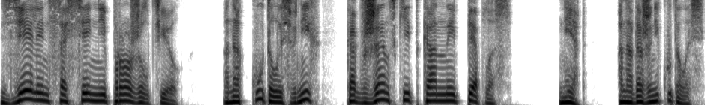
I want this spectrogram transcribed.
зелень с осенней прожелтью. Она куталась в них, как в женский тканный пеплос. Нет, она даже не куталась.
